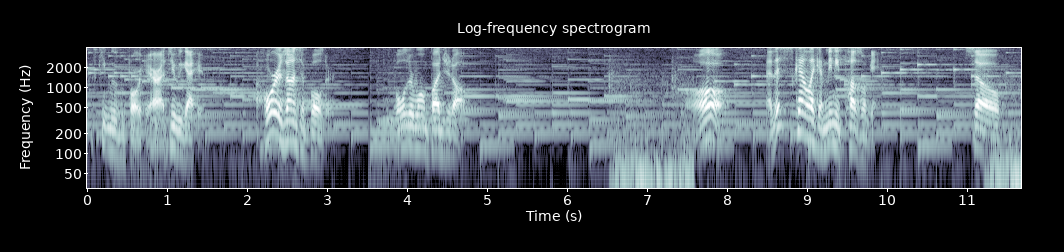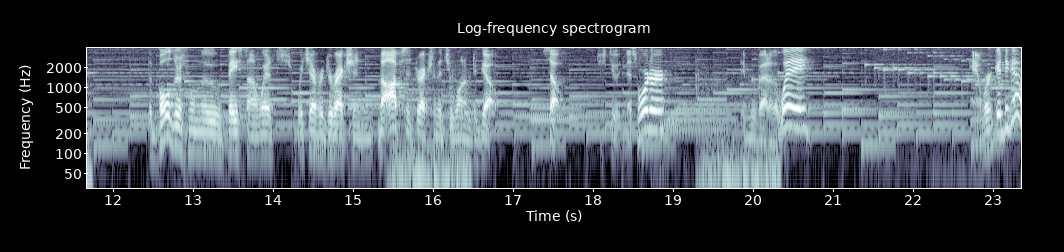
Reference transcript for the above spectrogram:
Let's keep moving forward here. All right, see what we got here. A horizontal boulder. Boulder won't budge at all. Oh, now this is kind of like a mini puzzle game. So the boulders will move based on which whichever direction, the opposite direction that you want them to go. So just do it in this order. They move out of the way, and we're good to go.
